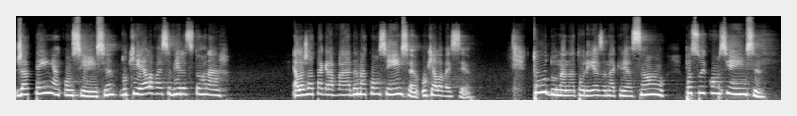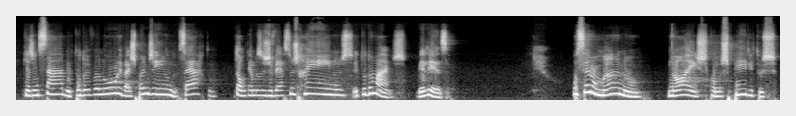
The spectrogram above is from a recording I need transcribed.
já tem a consciência do que ela vai se vir a se tornar. Ela já está gravada na consciência o que ela vai ser. Tudo na natureza, na criação, possui consciência que a gente sabe, tudo evolui, vai expandindo, certo? Então, temos os diversos reinos e tudo mais. Beleza. O ser humano, nós, como espíritos,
